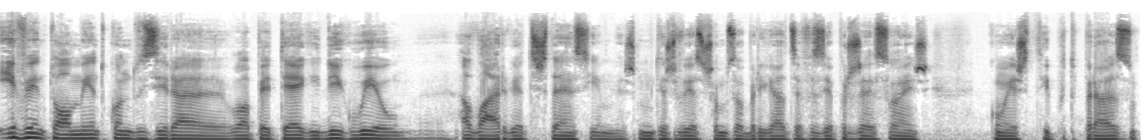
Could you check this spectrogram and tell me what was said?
eventualmente, conduzirá o Lopetegui, digo eu, a larga distância, mas muitas vezes somos obrigados a fazer projeções com este tipo de prazo,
